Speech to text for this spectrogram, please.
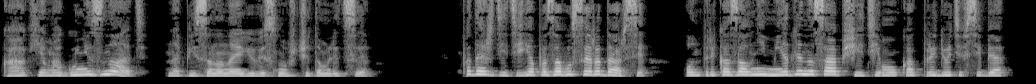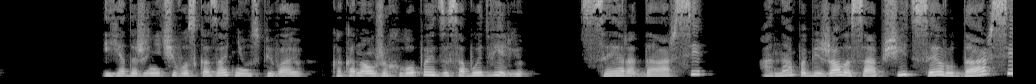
«Как я могу не знать?» — написано на ее веснушчатом лице. «Подождите, я позову сэра Дарси. Он приказал немедленно сообщить ему, как придете в себя» и я даже ничего сказать не успеваю, как она уже хлопает за собой дверью. «Сэра Дарси? Она побежала сообщить сэру Дарси?»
